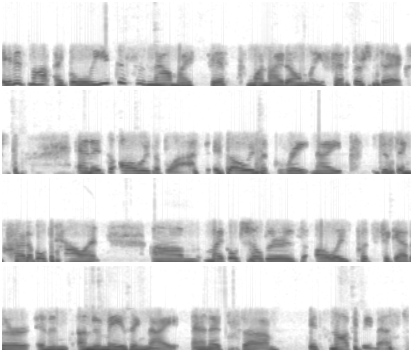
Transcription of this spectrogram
It is not. I believe this is now my fifth one night only, fifth or sixth and it's always a blast. It's always a great night, just incredible talent. Um, Michael Childers always puts together an, an amazing night, and it's um, it's not to be missed.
